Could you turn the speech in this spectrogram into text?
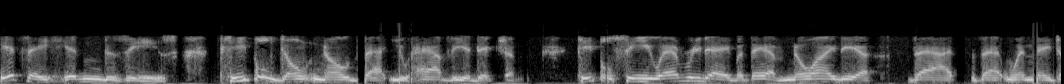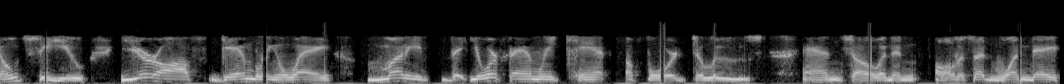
it's a hidden disease. People don't know that you have the addiction. People see you every day, but they have no idea that that when they don't see you, you're off gambling away money that your family can't afford to lose. And so, and then all of a sudden one day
